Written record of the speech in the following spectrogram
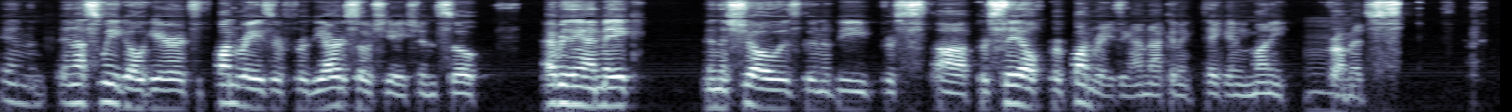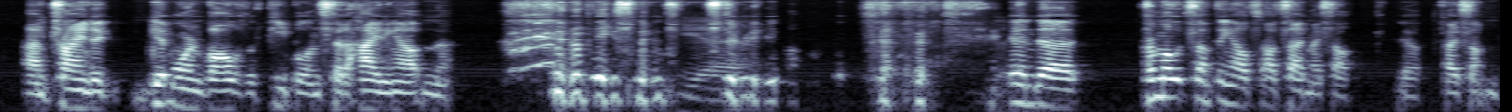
in in Oswego here. It's a fundraiser for the art association. So everything I make in the show is going to be for uh, for sale for fundraising. I'm not going to take any money Mm. from it. I'm trying to get more involved with people instead of hiding out in the, in the basement Yeah. studio and uh, promote something else outside myself. Yeah, try something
